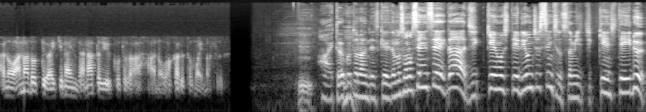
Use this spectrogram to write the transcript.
あの侮ってはいけないんだなということがあの分かると思います。はい、ということなんですけれども、その先生が実験をしている、40センチの津波実験している、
